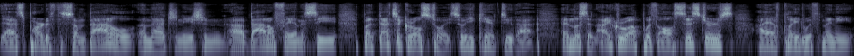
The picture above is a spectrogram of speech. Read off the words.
as part of some battle imagination, uh, battle fantasy. But that's a girl's toy, so he can't do that. And listen, I grew up with all sisters. I have played with many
